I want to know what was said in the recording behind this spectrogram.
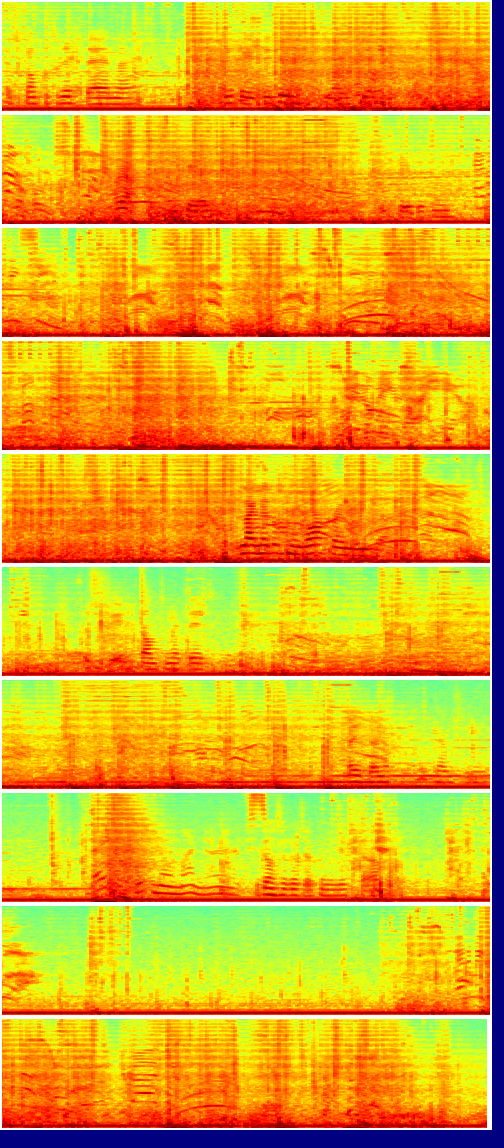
dus ik kan goed richten en, eh en dan kun je dit doen. Lijkt net op een Warframe ninja. Dat is het irritante met dit. Je kan nog my nerves. Je kan ze dus ook niet meer staan. Enemy sniper. Keep your eyes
